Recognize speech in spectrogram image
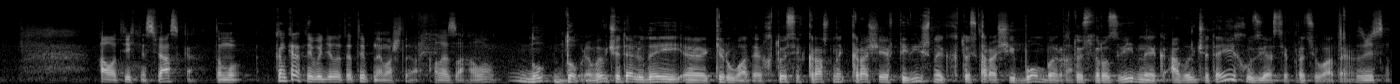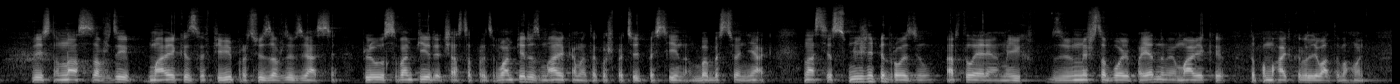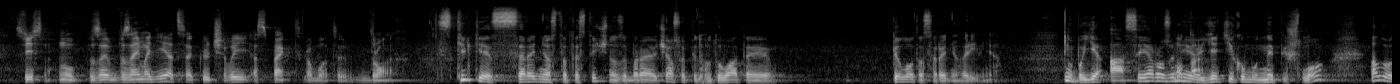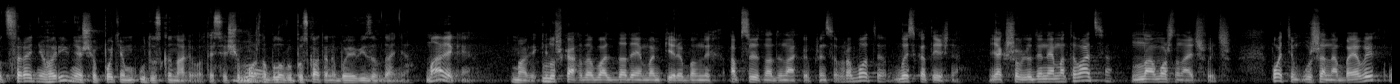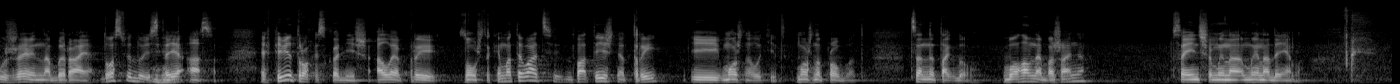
а от їхня зв'язка. Тому конкретний виділити тип неможливо, але загалом. Ну добре, ви вчите людей е, керувати. Хтось кращий, кращий FPV-шник, хтось кращий бомбер, хтось розвідник. А ви вчите їх у зв'язці працювати? Звісно, звісно, у нас завжди мавіки з FPV працюють завжди в зв'язці. Плюс вампіри часто працюють. Вампіри з мавіками також працюють постійно, бо без цього ніяк. У нас є сміжний підрозділ, артилерія. Ми їх між собою поєднуємо. Мавіки допомагають корелювати вогонь. Звісно, ну вза- взаємодія це ключовий аспект роботи в дронах. Скільки середньостатистично забирає часу підготувати пілота середнього рівня? Ну, бо є аси, я розумію, Ну, є ті, кому не пішло, але от середнього рівня, щоб потім удосконалюватися, щоб Ну. можна було випускати на бойові завдання. Мавіки в Мавіки. дужках доба- додаємо вампіри, бо в них абсолютно одинаковий принцип роботи близько тижня. Якщо в людини є мотивація, можна навіть швидше. Потім уже на бойових уже він набирає досвіду і стає асом. FPV трохи складніше, але при знову ж таки мотивації два тижні, три і можна летіти, можна пробувати. Це не так довго. Бо головне бажання, все інше ми, ми надаємо.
